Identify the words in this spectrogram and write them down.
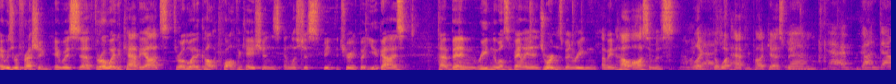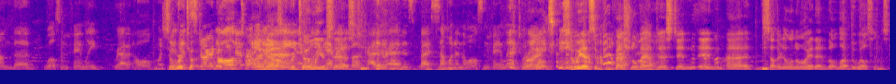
it was refreshing. It was uh, throw away the caveats, throw away the qualifications, and let's just speak the truth. But you guys have been reading the Wilson family, and Jordan's been reading. I mean, how awesome is Oh like gosh. the What Have You podcast been? Yeah, And, I've gone down the Wilson family rabbit hole. Once So we're get to- started, All of never I know, we're totally like obsessed. Every book I've read is by someone in the Wilson family in right. So we have some confessional Baptist in in uh, Southern Illinois that love the Wilsons,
